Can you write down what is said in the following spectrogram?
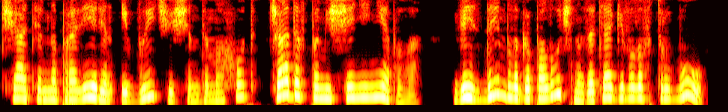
тщательно проверен и вычищен дымоход, чада в помещении не было, Весь дым благополучно затягивало в трубу,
